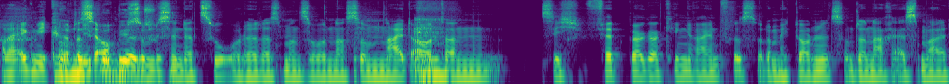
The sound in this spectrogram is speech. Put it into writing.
Aber irgendwie gehört das ja auch probiert. so ein bisschen dazu, oder? Dass man so nach so einem Night Out dann sich Fett Burger King reinfrisst oder McDonalds und danach erstmal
